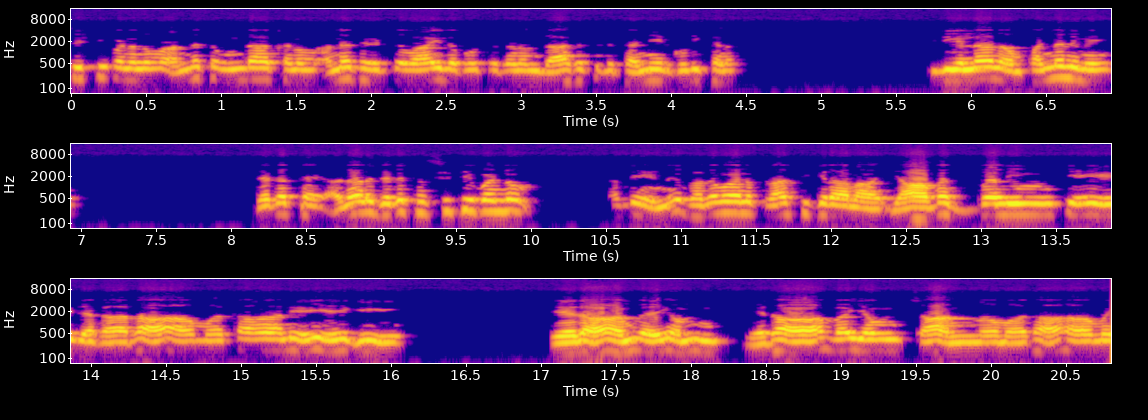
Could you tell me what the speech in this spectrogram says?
சிருஷ்டி பண்ணணும் அன்னத்தை உண்டாக்கணும் அன்னத்தை எடுத்து வாயில போட்டுக்கணும் தாகத்துக்கு தண்ணீர் குடிக்கணும். இது எல்லாம் நாம் பண்ணணுமே. ஜெகத்தை அதனால ஜெகத்தை சிருஷ்டி பண்ணும். அப்படின்னு பகவான பிரார்த்திக்கிறானா யாவத் பலிம் தேஜக ராம காலேகி ஏதாந்தயம் யதா வயம் சான்னமதாமயத்ரேகே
